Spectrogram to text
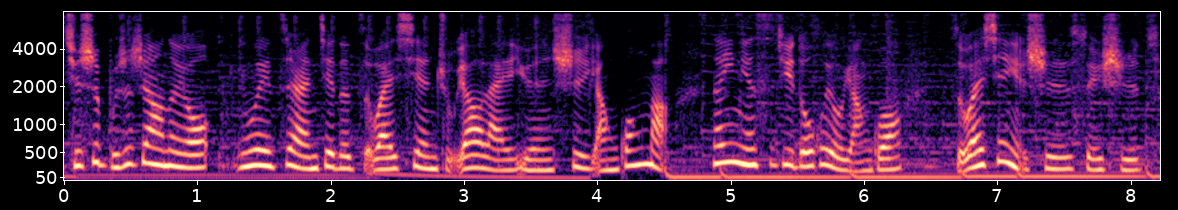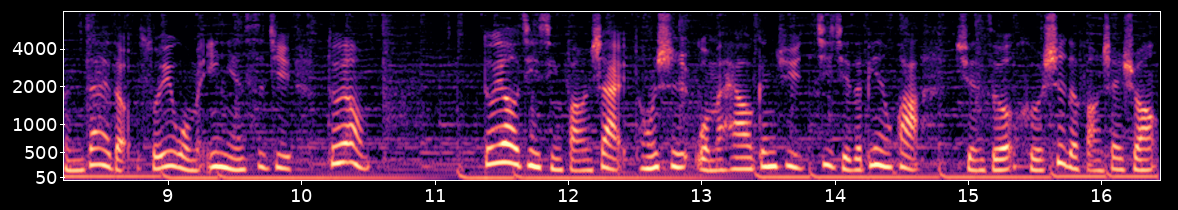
其实不是这样的哟，因为自然界的紫外线主要来源是阳光嘛。那一年四季都会有阳光，紫外线也是随时存在的，所以我们一年四季都要。都要进行防晒，同时我们还要根据季节的变化选择合适的防晒霜。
